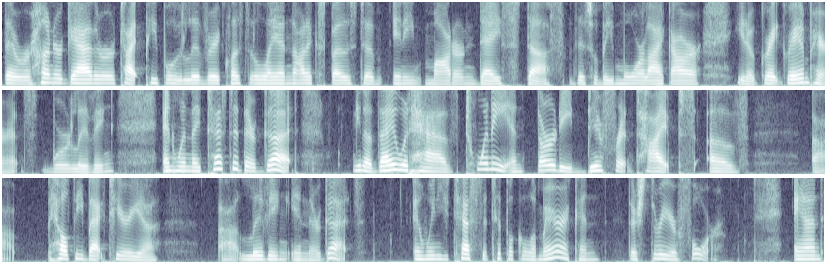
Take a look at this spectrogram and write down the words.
They were hunter-gatherer type people who lived very close to the land, not exposed to any modern day stuff. This would be more like our you know great grandparents were living, and when they tested their gut, you know they would have 20 and 30 different types of uh, healthy bacteria uh, living in their guts. And when you test the typical American, there's three or four. And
